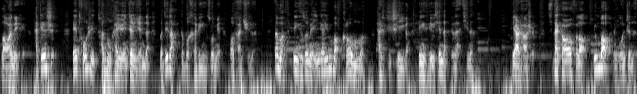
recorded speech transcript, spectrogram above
老王点评：还真是，连同是传统开源正源的 Mozilla 都不和 Linux 桌面抱团取暖。那么 Linux 桌面应该拥抱 Chrome 吗？还是支持一个 Linux 优先的浏览器呢？第二条是 Stack Overflow 拥抱人工智能。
